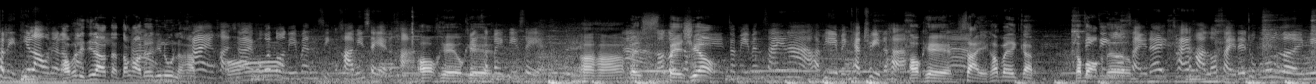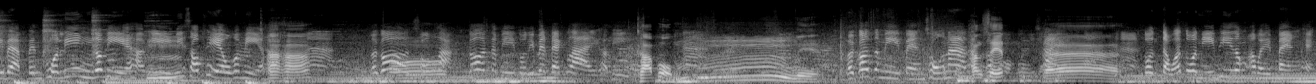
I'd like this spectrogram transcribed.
ผลิตที่เราเนี่ยแหอ๋ละอผลิตที่เราแต่ต้องออเดอร์ที่นู่นเหรอครับ ใช่ค่ะใช่อ๋อเพราะว่าตัวนี้เป็นสินค้าพิเศษค่ะ โอเคโอเค เป็นสเปคพิเศษ อ่าฮะ เป็นอ่าสแล้วก็เปเชียลจะมีจะมีเป็นไส้หน้าค่ะพี่ เป็นแคทริดอะค่ะ โอเค ใส่เข้าไปกับกระบอกจริงๆเดิเรามใส่ได้ใช่ค่ะเราใส่ได้ทุกรุ่นเลย มีแบบเป็นทัวริงก็มีค่ะพี่อืมมีซอฟเทลก็มีค่ะอ่าฮะอ่าแล้วก็อ๋อช่วงหลังก็จะมีตัวนี้เป็นแบ็คไลน์ค่ะพี่ ครับผมอ่าอืม นี่ แล้วก็จะมีเป็นช่วงหน้าทั้งเซ็ตกระบอกเลยใช่อ่า อ่าตัวแต่ว่าตัวนี้พี่ต้องเอาไปแปลงแผง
